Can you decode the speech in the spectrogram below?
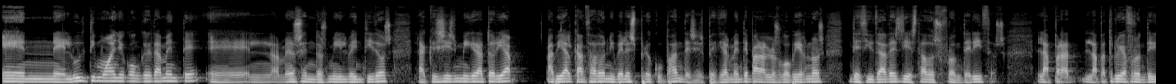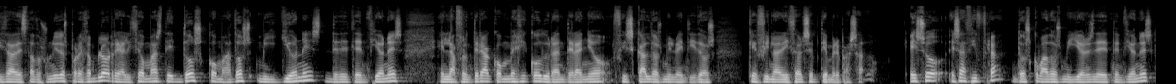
En el último año concretamente, eh, al menos en 2022, la crisis migratoria había alcanzado niveles preocupantes, especialmente para los gobiernos de ciudades y estados fronterizos. La, patrulla fronteriza de Estados Unidos, por ejemplo, realizó más de 2,2 millones de detenciones en la frontera con México durante el año fiscal 2022, que finalizó el septiembre pasado. Esa cifra, 2,2 millones de detenciones,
